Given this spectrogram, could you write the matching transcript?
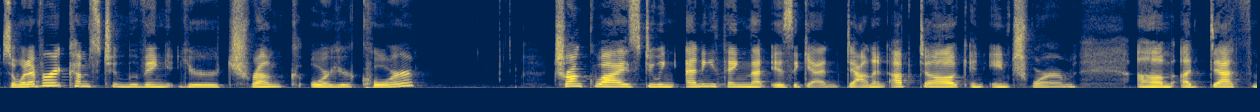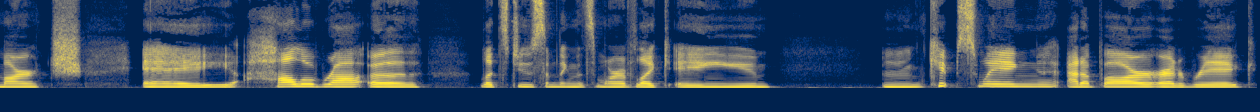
So, whenever it comes to moving your trunk or your core, trunk wise, doing anything that is again down and up dog, an inchworm, um, a death march, a hollow rock. Uh, let's do something that's more of like a mm, kip swing at a bar or at a rig.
